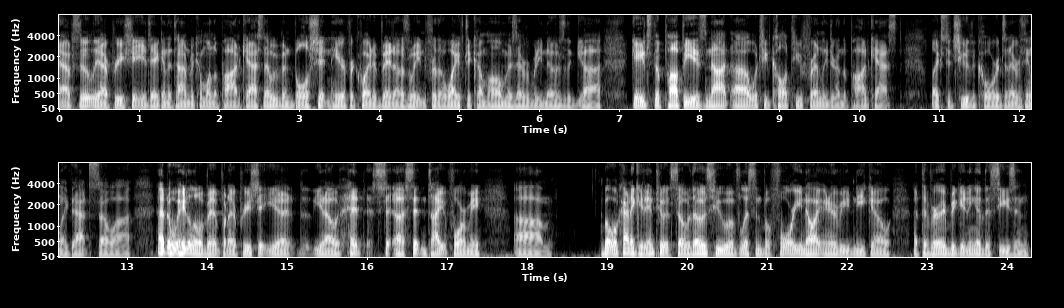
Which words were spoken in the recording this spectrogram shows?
Absolutely. I appreciate you taking the time to come on the podcast. Now we've been bullshitting here for quite a bit. I was waiting for the wife to come home. As everybody knows, the uh, Gates the puppy is not uh, what you'd call too friendly during the podcast. Likes to chew the cords and everything like that. So uh, I had to wait a little bit, but I appreciate you, you know, head, uh, sitting tight for me. Um, but we'll kind of get into it. So those who have listened before, you know, I interviewed Nico at the very beginning of the season.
